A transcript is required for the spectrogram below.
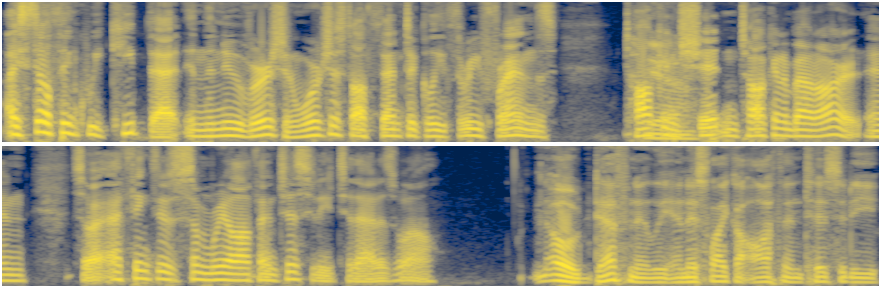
i still think we keep that in the new version we're just authentically three friends talking Yeah. shit and talking about art and so I think there's some real authenticity to that as well No, definitely. And it's like an authenticity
